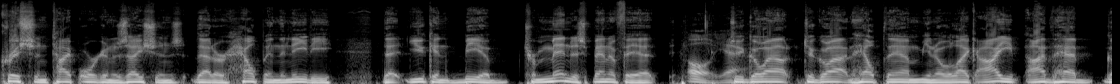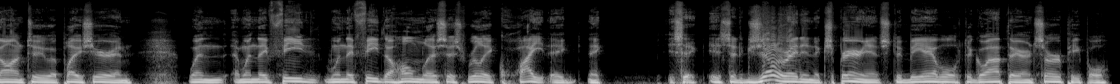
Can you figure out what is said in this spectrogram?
Christian type organizations that are helping the needy that you can be a tremendous benefit Oh yeah. to go out to go out and help them you know like i i've had gone to a place here and when when they feed when they feed the homeless it's really quite a, a it's, a, it's an exhilarating experience to be able to go out there and serve people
